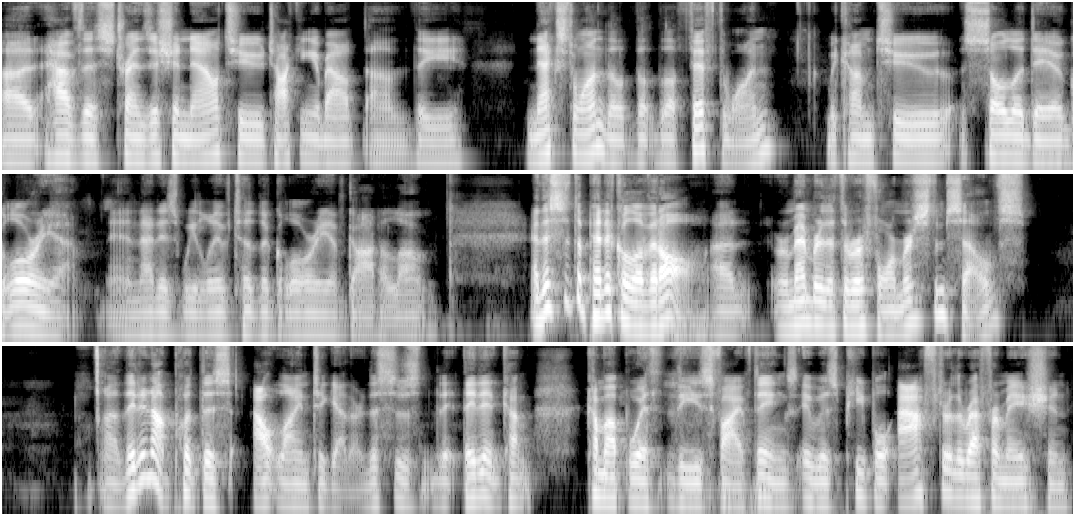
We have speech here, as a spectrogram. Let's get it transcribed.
uh, have this transition now to talking about um, the next one, the, the, the fifth one. We come to sola deo gloria, and that is we live to the glory of God alone. And this is the pinnacle of it all. Uh, remember that the reformers themselves, uh, they did not put this outline together. This is they, didn't come come up with these five things. It was people after the Reformation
